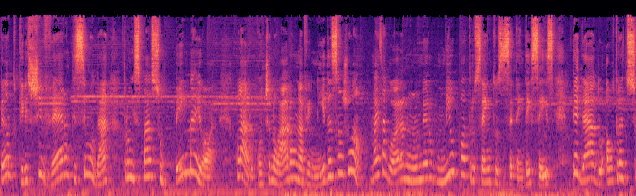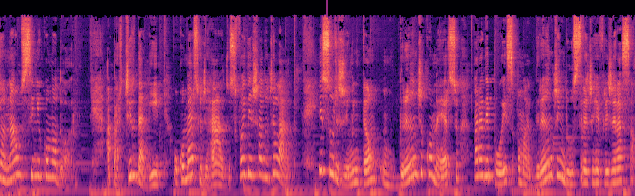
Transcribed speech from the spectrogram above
tanto que eles tiveram que se mudar para um espaço bem maior. Claro, continuaram na Avenida São João, mas agora no número 1476, pegado ao tradicional Cine Comodoro. A partir dali, o comércio de rádios foi deixado de lado e surgiu então um grande comércio para depois uma grande indústria de refrigeração.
